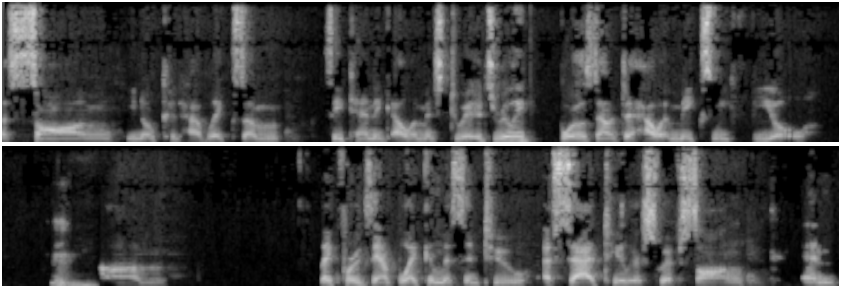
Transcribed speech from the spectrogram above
a song, you know, could have like some satanic elements to it, it really boils down to how it makes me feel. Hmm. Um, like for example, I can listen to a sad Taylor Swift song and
